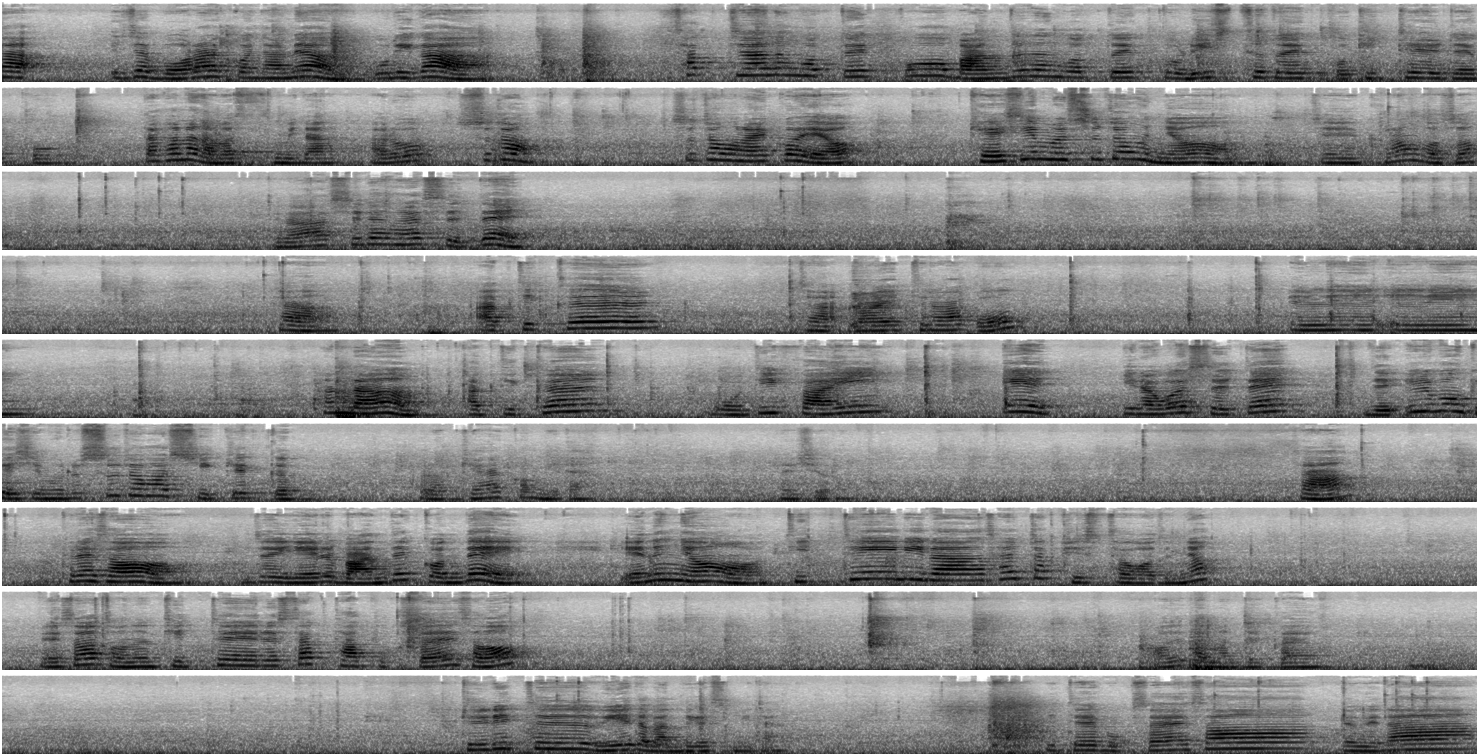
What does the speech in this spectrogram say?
자, 이제 뭘 할 거냐면 우리가 삭제하는 것도 있고 만드는 것도 있고 리스트도 있고 디테일도 있고 딱 하나 남았습니다. 바로 수정. 수정을 할 거예요. 게시물 수정은요. 이제 그런 거죠. 제가 실행을 했을 때 자, 아티클 자, 라이트를 하고 1111 한 다음 아티클 modify 1이라고 했을 때 이제 1번 게시물을 수정할 수 있게끔 그렇게 할 겁니다. 이런 식으로. 자, 그래서 이제 얘를 만들 건데 얘는요 디테일이랑 살짝 비슷하거든요. 그래서 저는 디테일을 싹 다 복사해서 어디다 만들까요? 딜리트 위에다 만들겠습니다. 디테일 복사해서 여기다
